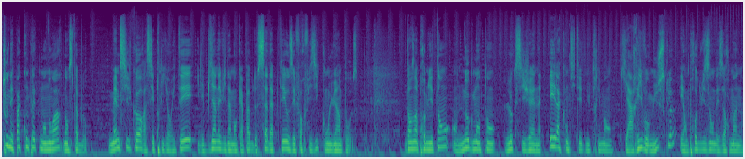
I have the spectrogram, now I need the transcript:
tout n'est pas complètement noir dans ce tableau. Même si le corps a ses priorités, il est bien évidemment capable de s'adapter aux efforts physiques qu'on lui impose. Dans un premier temps, en augmentant l'oxygène et la quantité de nutriments qui arrivent aux muscles et en produisant des hormones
